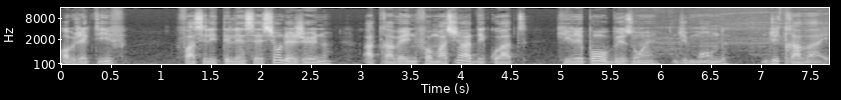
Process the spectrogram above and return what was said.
Objectif faciliter l'insertion des jeunes à travers une formation adéquate qui répond aux besoins du monde du travail.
